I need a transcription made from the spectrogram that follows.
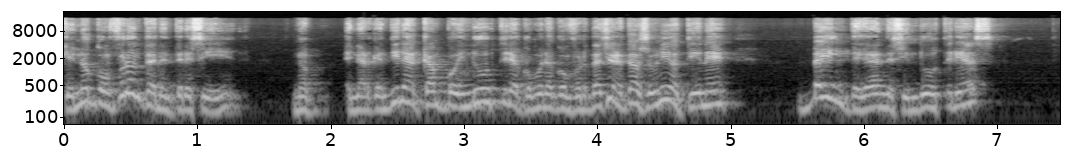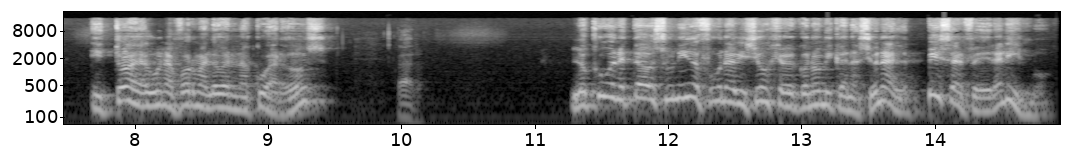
que no confrontan entre sí? No, en Argentina, campo de industria como una confrontación. Estados Unidos tiene 20 grandes industrias y todas de alguna forma logran acuerdos. Lo que hubo en Estados Unidos fue una visión geoeconómica nacional, pese al federalismo.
